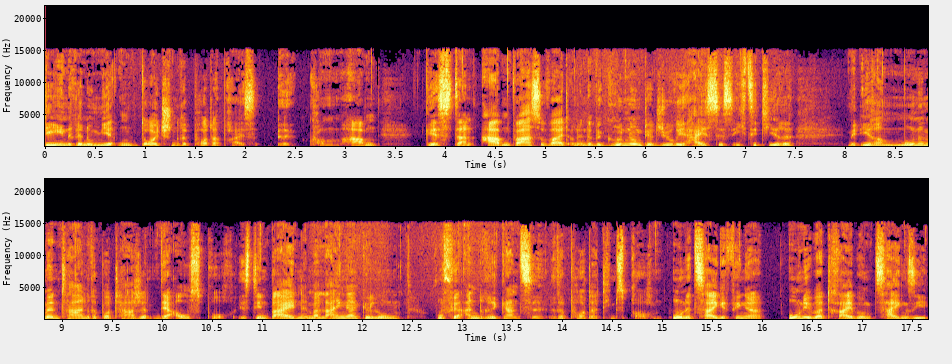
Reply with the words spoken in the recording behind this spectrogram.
den renommierten deutschen Reporterpreis bekommen haben. Gestern Abend war es soweit und in der Begründung der Jury heißt es, ich zitiere, mit ihrer monumentalen Reportage Der Ausbruch ist den beiden im Alleingang gelungen, wofür andere ganze Reporterteams brauchen. Ohne Zeigefinger, ohne Übertreibung zeigen sie,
